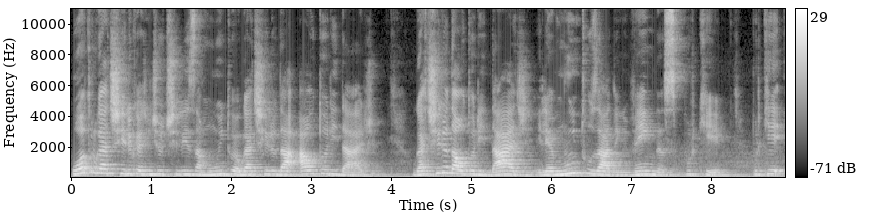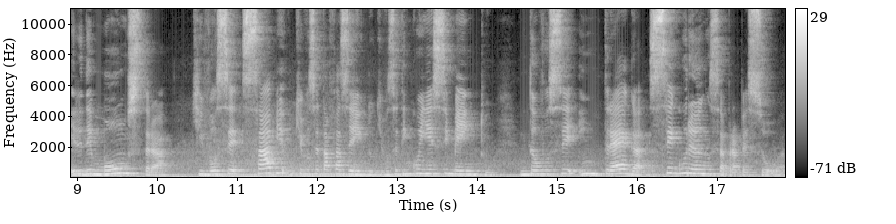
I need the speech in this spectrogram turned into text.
O outro gatilho que a gente utiliza muito é o gatilho da autoridade. O gatilho da autoridade, ele é muito usado em vendas, por quê? Porque ele demonstra que você sabe o que você está fazendo, que você tem conhecimento. Então você entrega segurança para a pessoa.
